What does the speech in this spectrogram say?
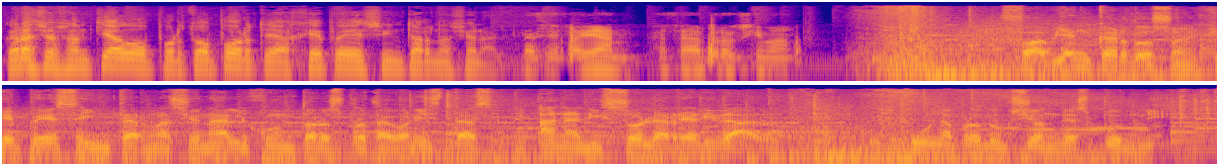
Gracias Santiago por tu aporte a GPS Internacional. Gracias Fabián, hasta la próxima. Fabián Cardoso en GPS Internacional junto a los protagonistas analizó la realidad. Una producción de Sputnik.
